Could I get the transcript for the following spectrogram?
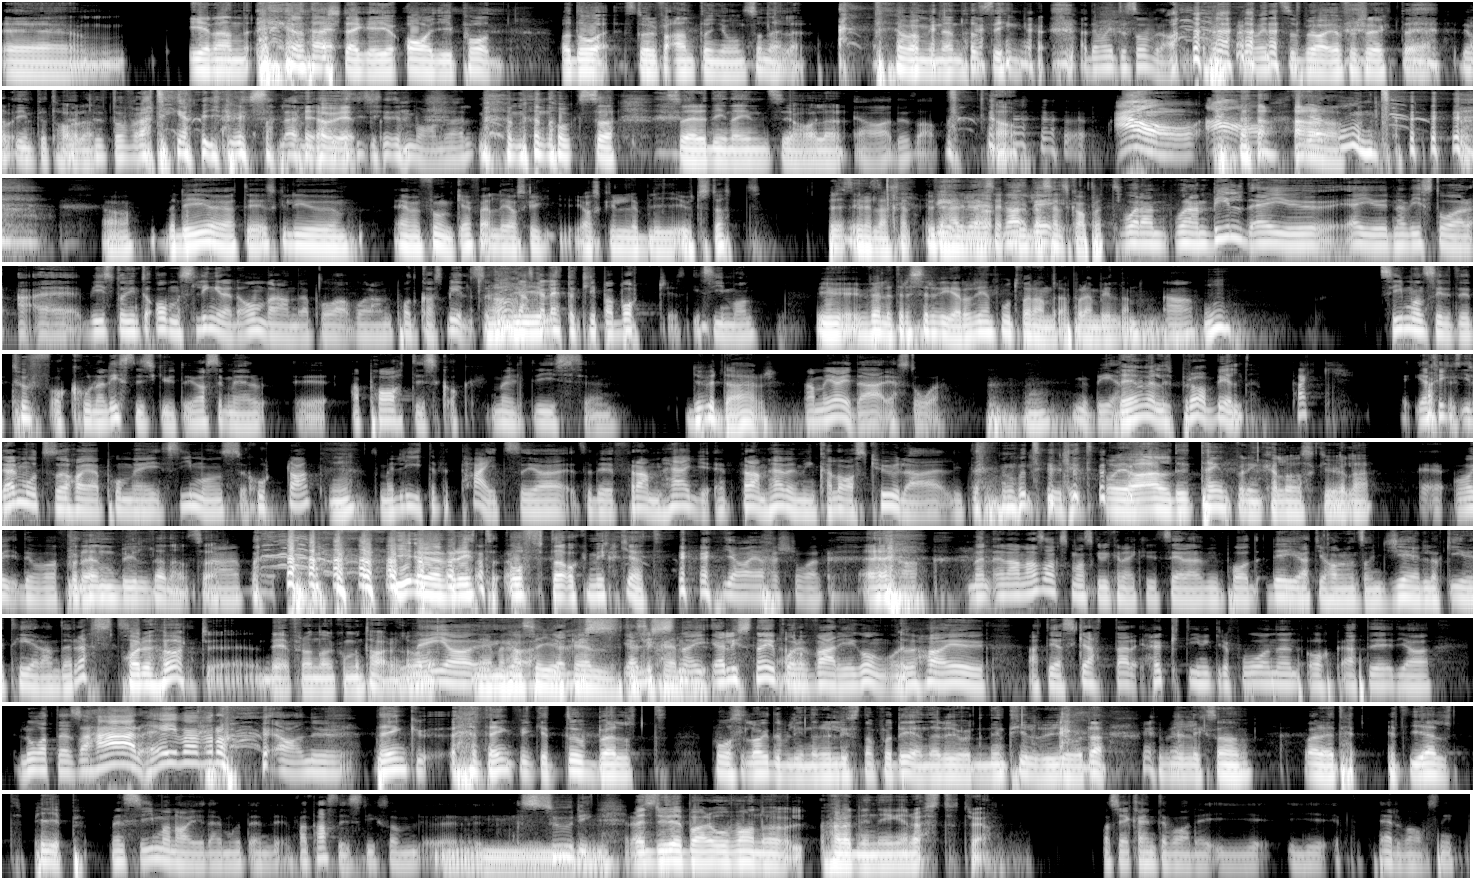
Um, eran, eran hashtag är ju AJ-podd. Och då står det för Anton Jonsson eller? Det var min enda singer. Ja, det var inte så bra. Det var inte så bra, jag försökte Det var- att inte ta Det den. står för Aten och Jerusalem. Jag vet. Emanuel. Men också så är det dina initialer. Ja, det är sant. Ja. Au, au, det gör ont. Ja, men det gör ju att det skulle ju även funka ifall jag skulle, jag skulle bli utstött Precis. ur det, här, ur det här Vi- lilla, vi- lilla vi- sällskapet. Våran, våran bild är ju, är ju när vi står, äh, vi står inte omslingrade om varandra på våran podcastbild. Så det Ja, är vi- ganska lätt att klippa bort i Simon. Vi är väldigt reserverade gentemot varandra på den bilden. Ja. Mm. Simon ser lite tuff och journalistisk ut och jag ser mer eh, apatisk och möjligtvis... Eh, Du är där. ja, men jag är där jag står. Mm. Med ben. Det är en väldigt bra bild. Tack. Jag Faktiskt. tycker, däremot så har jag på mig Simons skjorta Mm. som är lite för tight så, jag, så det framhäg, framhäver min kalaskula lite oturligt. Och jag har aldrig tänkt på din kalaskula Oj, det var på den bilden alltså. Ja, I övrigt, ofta och mycket. ja, jag förstår. Eh, Ja. Men en annan sak som man skulle kunna kritisera i min podd, det är ju att jag har en sån gäll och irriterande röst. Har du hört eh, det från någon kommentar? Eller? Nej, jag, Nej, men han jag, säger jag, själv lys- till jag, sig lyssnar, själv. jag lyssnar ju på Ja. det varje gång och då Men- hör jag ju att jag skrattar högt i mikrofonen och att jag låter så här. Hej, varför då? Ja, nu. Tänk, tänk vilket dubbelt påslag det blir när du lyssnar på det, när du gjorde din till du gjorde. Det blir liksom bara ett, ett hjältpip. Men Simon har ju däremot en fantastisk liksom, Mm. soothing röst. Men du är bara ovan att höra din egen röst, tror jag. Fast jag kan inte vara det i, i 11 avsnitt.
